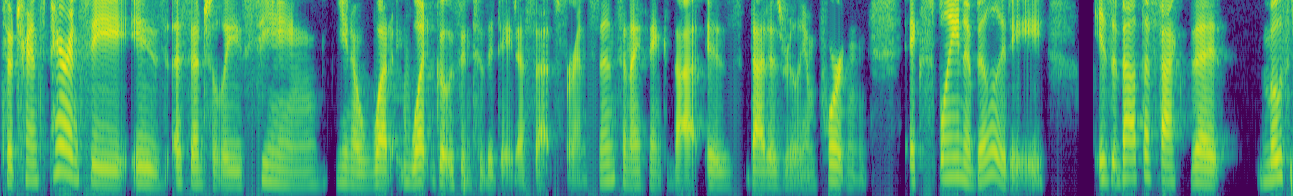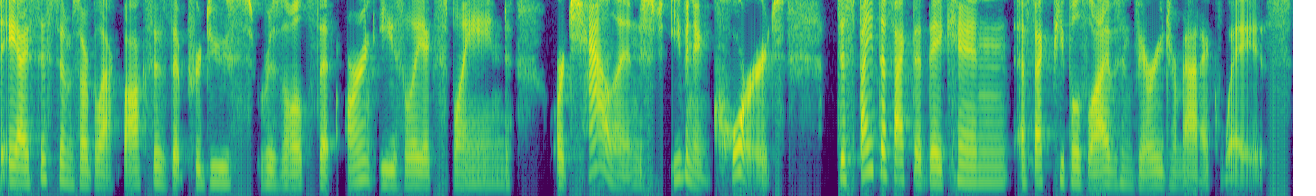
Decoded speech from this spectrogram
so transparency is essentially seeing, you know, what what goes into the data sets, for instance, and I think that is that is really important. Explainability is about the fact that most AI systems are black boxes that produce results that aren't easily explained or challenged, even in court, despite the fact that they can affect people's lives in very dramatic ways.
